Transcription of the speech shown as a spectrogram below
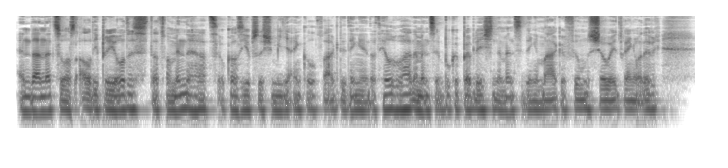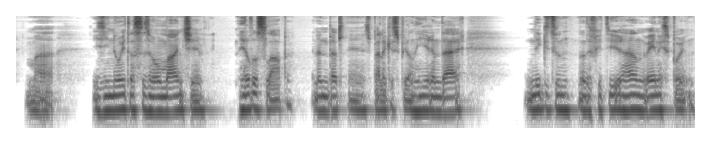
En dan net zoals al die periodes dat wat minder gaat, ook al zie je op social media enkel vaak de dingen dat heel goed gaat, dat mensen boeken publishen, dat mensen dingen maken, films, show uitbrengen, whatever. Maar je ziet nooit dat ze zo'n maandje heel veel slapen, in een bed spelletjes spelen hier en daar, niks doen, naar de frituur gaan, weinig sporten.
